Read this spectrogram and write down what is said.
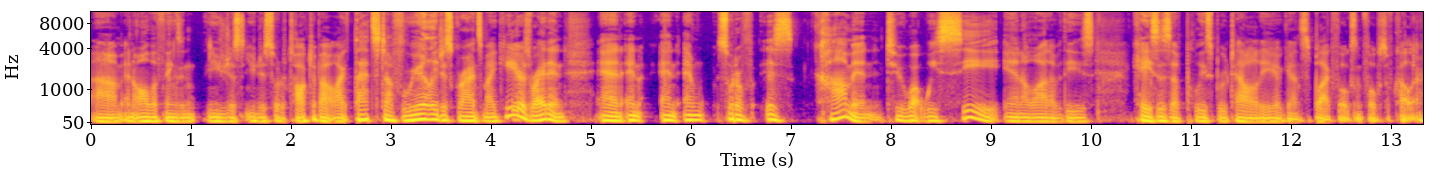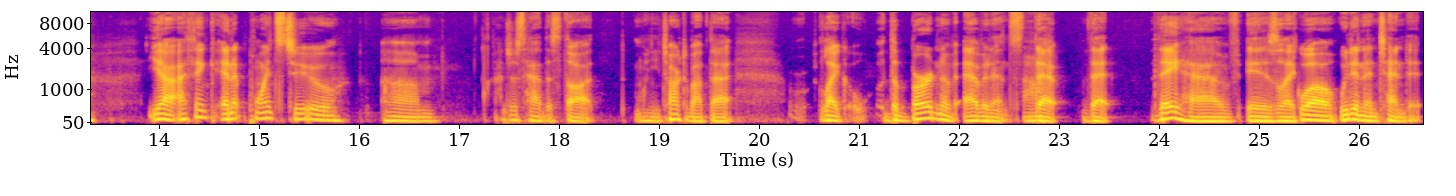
um, and all the things and you just you just sort of talked about like that stuff really just grinds my gears right and and and and and sort of is common to what we see in a lot of these cases of police brutality against black folks and folks of color Yeah, I think, and it points to. Um, I just had this thought when you talked about that, like the burden of evidence that that they have is like, well, we didn't intend it,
